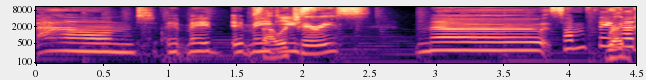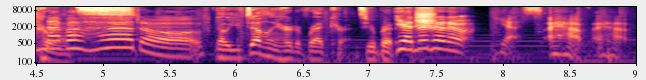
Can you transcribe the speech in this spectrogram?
found. It made it made sour you cherries. No, something red I'd currants. never heard of. No, you've definitely heard of red currants. You're British. Yeah, no, no, no. Yes, I have. I have.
